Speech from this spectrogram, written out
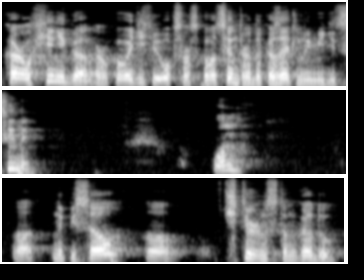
Карл Хенниган, руководитель Оксфордского центра доказательной медицины, он написал в 2014 году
